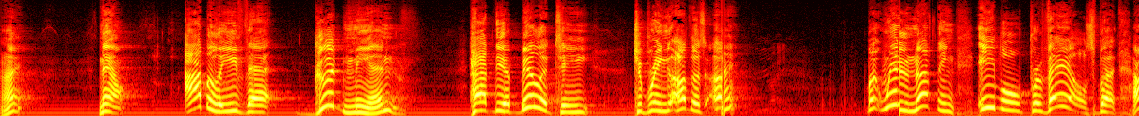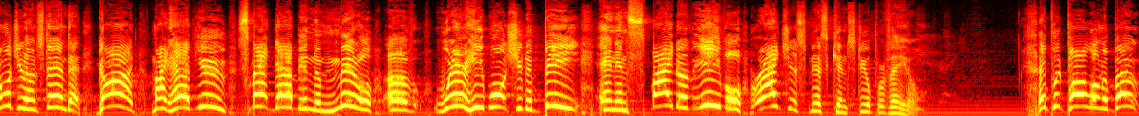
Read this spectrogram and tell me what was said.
Right? Now, I believe that good men have the ability to bring others up. But when do nothing, evil prevails. But I want you to understand that God might have you smack dab in the middle of where He wants you to be, and in spite of evil, righteousness can still prevail. They put Paul on a boat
